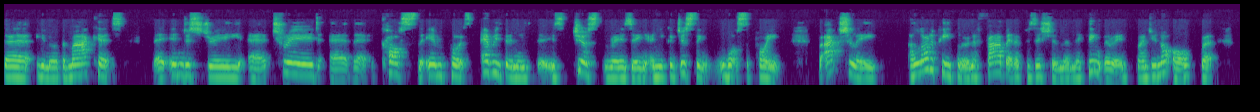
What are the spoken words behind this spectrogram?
the you know the markets the industry, uh, trade, uh, the costs, the inputs, everything is, is just raising. And you could just think, what's the point? But actually, a lot of people are in a far better position than they think they're in. Mind you, not all, but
